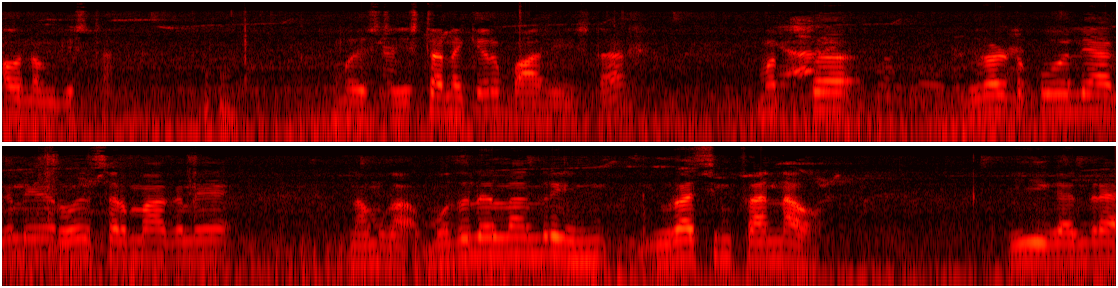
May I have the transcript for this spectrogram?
ಅವ್ರು ನಮ್ಗೆ ಇಷ್ಟ. ತುಂಬ ಇಷ್ಟ. ಇಷ್ಟ ಅನ್ನೋಕ್ಕಿರೋ ಭಾರಿ ಇಷ್ಟ. ಮತ್ತು ವಿರಾಟ್ ಕೊಹ್ಲಿ ಆಗಲಿ, ರೋಹಿತ್ ಶರ್ಮಾ ಆಗಲಿ, ನಮ್ಗೆ ಮೊದಲೆಲ್ಲ ಅಂದರೆ ಇನ್ ಯುವರಾಜ್ ಸಿಂಗ್ ಫ್ಯಾನ್ ನಾವು. ಈಗ ಅಂದರೆ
